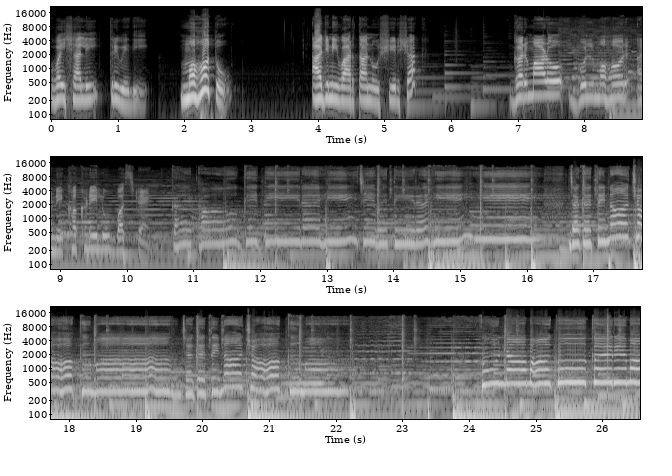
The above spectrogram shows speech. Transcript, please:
વૈશાલી ત્રિવેદી. મહોતું આજની વાર્તાનું શીર્ષક, ગરમાળો, ગુલમહોર અને ખખડેલું બસ સ્ટેન્ડ. કથા ઉગતી રહી, જીવતી રહી. જગતના ચોકમાં જગતના ચોકમાં. કુંડામાં કુકરમાં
